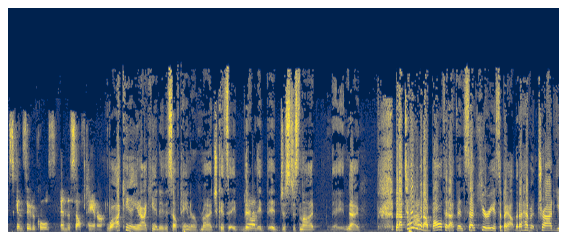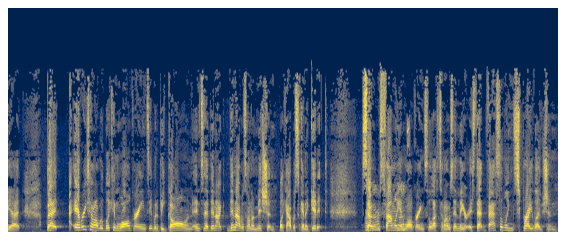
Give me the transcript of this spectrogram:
skin SkinCeuticals and the self tanner. Well, I can't. You know, I can't do the self tanner much because it, Um, it it just is not. No. But I'll tell you what I bought that I've been so curious about that I haven't tried yet. But every time I would look in Walgreens, it would be gone, and so then I then I was on a mission, like I was going to get it. So Uh-huh, it was finally in Walgreens the last time I was in there. Is that Vaseline spray lotion?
